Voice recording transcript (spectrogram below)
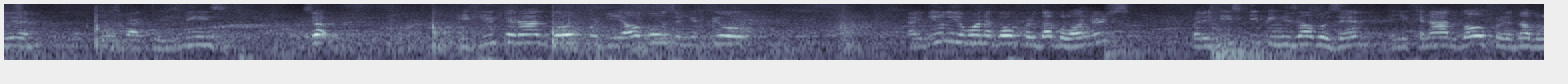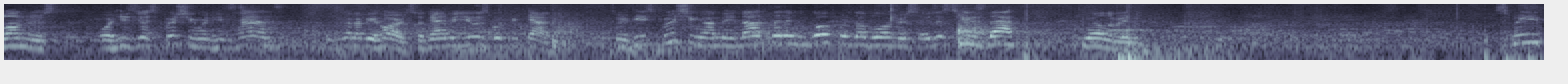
Here goes back to his knees. So, if you cannot go for the elbows and you feel, ideally you want to go for double unders, but if he's keeping his elbows in and you cannot go for the double unders, or he's just pushing with his hands, it's going to be hard. So then we use what we can. So if he's pushing I me, not letting him go for double unders, so just use that to elevate him. Sweep.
